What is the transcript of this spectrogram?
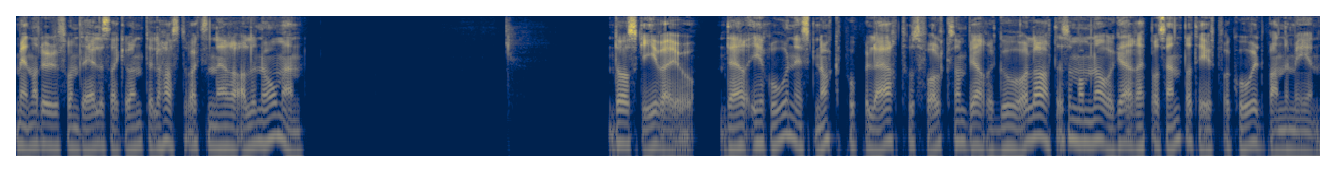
Mener du det fremdeles er grunn til å hastevaksinere alle nordmenn? Da skriver jeg jo det er ironisk nok populært hos folk som Bjørgo å late som om Norge er representativt for covid-pandemien,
